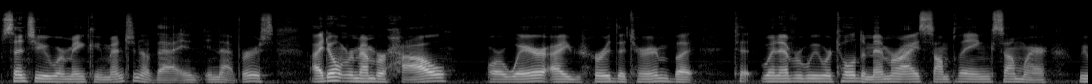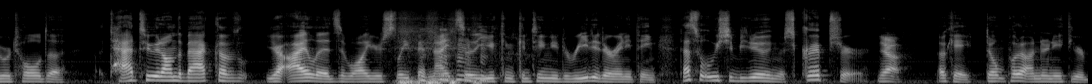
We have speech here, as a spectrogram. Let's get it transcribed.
since you were making mention of that in, in that verse, I don't remember how or where I heard the term, but to, whenever we were told to memorize something somewhere, we were told to tattoo it on the back of your eyelids while you're asleep at night so that you can continue to read it or anything. That's what we should be doing with scripture. Yeah. Okay, don't put it underneath your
